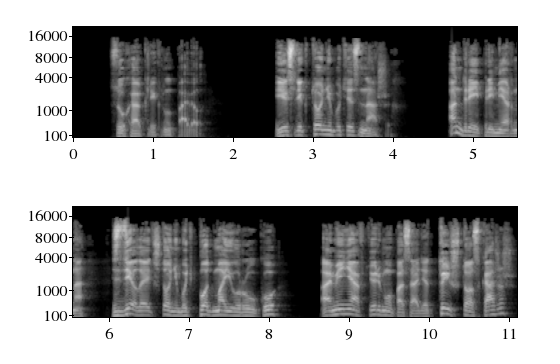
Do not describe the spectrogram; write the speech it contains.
— сухо окликнул Павел. «Если кто-нибудь из наших, Андрей примерно, сделает что-нибудь под мою руку, а меня в тюрьму посадят, ты что скажешь?»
